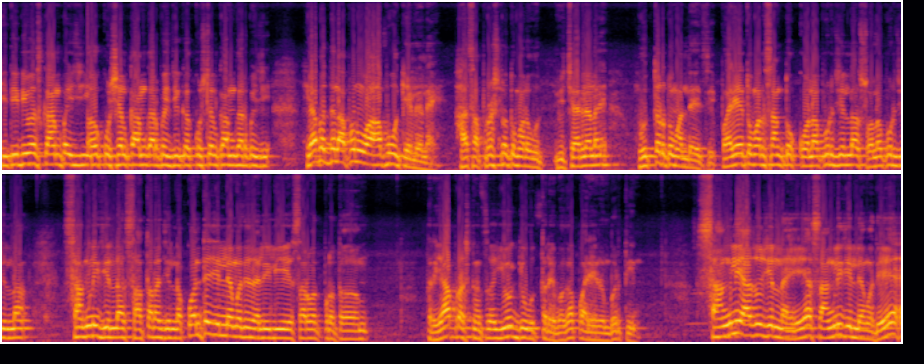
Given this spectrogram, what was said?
किती दिवस काम पाहिजे? अकुशल कामगार पाहिजे का कुशल कामगार पाहिजे? ह्याबद्दल आपण वाहपूह केलेला आहे. हाचा प्रश्न तुम्हाला उत- विचारलेला आहे. उत्तर तुम्हाला द्यायचे. पर्याय तुम्हाला सांगतो कोल्हापूर जिल्हा सोलापूर जिल्हा सांगली जिल्हा सातारा जिल्हा कोणत्या जिल्ह्यामध्ये झालेली आहे सर्वात प्रथम? तर या प्रश्नाचं योग्य उत्तर आहे बघा पर्याय नंबर तीन. सांगली हा जो जिल्हा आहे या सांगली जिल्ह्यामध्ये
